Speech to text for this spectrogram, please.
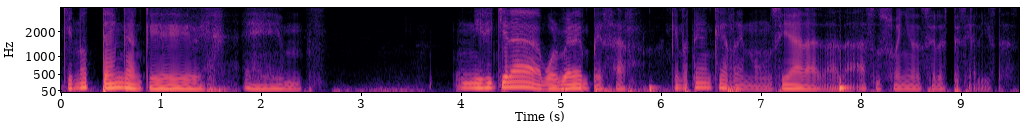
que no tengan que eh, ni siquiera volver a empezar, que no tengan que renunciar a, a, su sueño de ser especialistas.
